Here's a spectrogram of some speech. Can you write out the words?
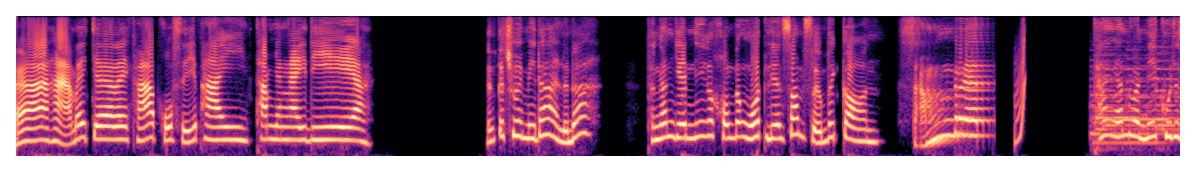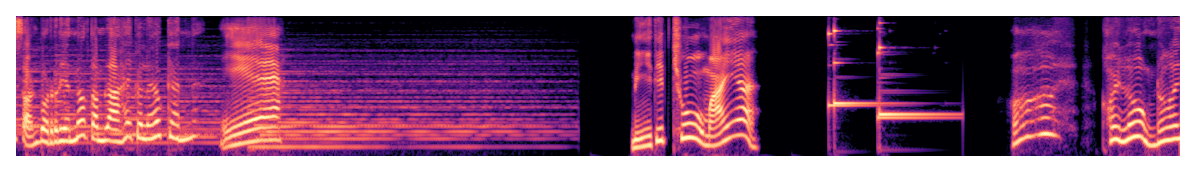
อ่าหาไม่เจอเลยครับครูสีไพรทำยังไงดีอะงั้นก็ช่วยไม่ได้เลยนะถ้างั้นเย็นนี้ก็คงต้องงดเรียนซ่อมเสริมไปก่อนสำเร็จ ถ้างั้นวันนี้ครูจะสอนบทเรียนนอกตำราให้ก็แล้วกันนะ เย้ มีทิชชู่ไหมอะเฮ้ย ค่อยโล่งหน่อย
